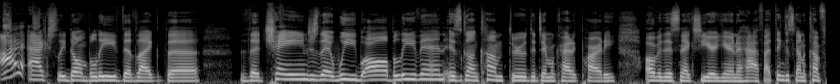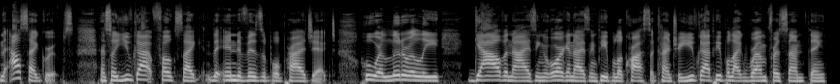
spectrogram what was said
I actually don't believe that like the the change that we all believe in is going to come through the Democratic Party over this next year, year and a half. I think it's going to come from the outside groups. And so you've got folks like the Indivisible Project who are literally galvanizing and organizing people across the country. You've got people like Run for Something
